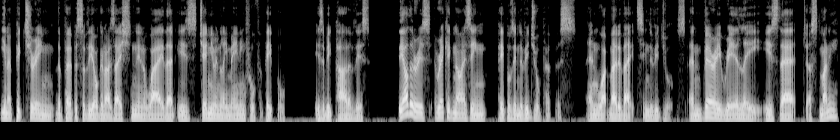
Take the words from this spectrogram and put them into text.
you know, picturing the purpose of the organization in a way that is genuinely meaningful for people is a big part of this. The other is recognizing people's individual purpose and what motivates individuals. And very rarely is that just money.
